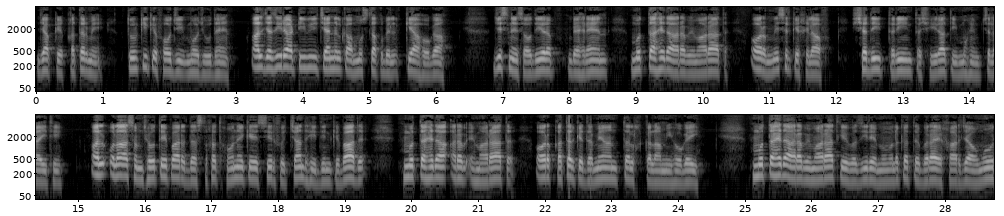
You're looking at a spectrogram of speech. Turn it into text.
جبکہ قطر میں ترکی کے فوجی موجود ہیں؟ الجزیرہ ٹی وی چینل کا مستقبل کیا ہوگا؟ جس نے سعودی عرب، بحرین، متحدہ عرب امارات اور مصر کے خلاف شدید ترین تشہیراتی مہم چلائی تھی۔ العلا سمجھوتے پر دستخط ہونے کے صرف چند ہی دن کے بعد متحدہ عرب امارات اور قطر کے درمیان تلخ کلامی ہو گئی۔ متحدہ عرب امارات کے وزیر مملکت برائے خارجہ امور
